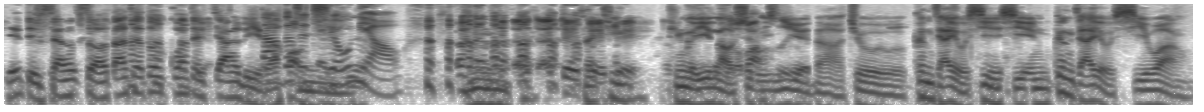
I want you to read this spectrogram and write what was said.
点点相似哦，大家都关在家里了，都是囚鸟。对对 对，听了殷老师的音乐呢，就更加有信心，更加有希望，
